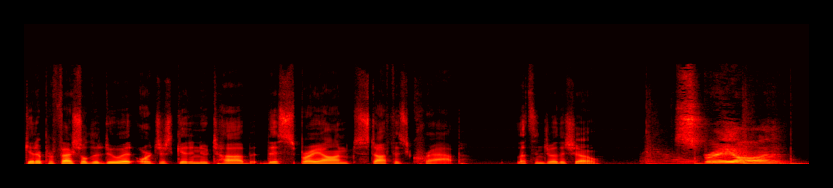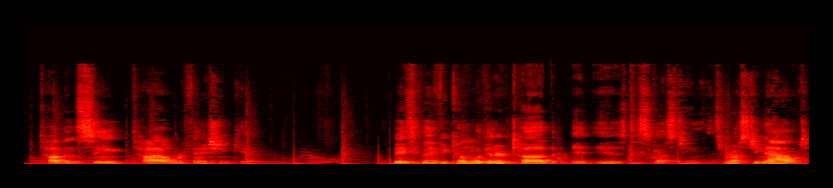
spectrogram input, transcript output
Get a professional to do it or just get a new tub. This spray on stuff is crap. Let's enjoy the show. Spray on tub and sink tile refinishing kit. Basically, if you come look at our tub, it is disgusting. It's rusting out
